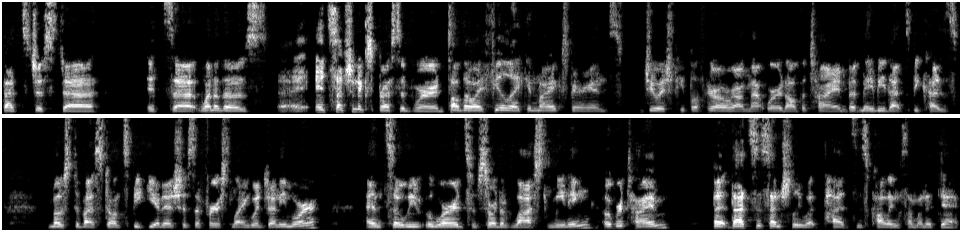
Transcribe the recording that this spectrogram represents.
that's just uh, it's uh, one of those. Uh, it's such an expressive word. Although I feel like in my experience, Jewish people throw around that word all the time, but maybe that's because most of us don't speak Yiddish as a first language anymore, and so we words have sort of lost meaning over time. But that's essentially what putz is calling someone a dick.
